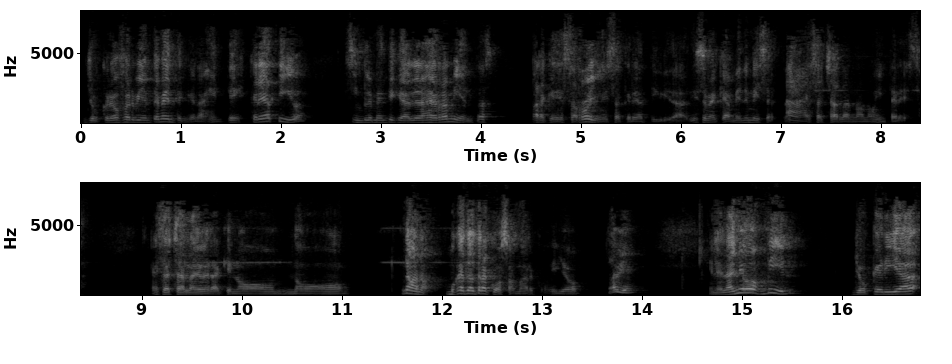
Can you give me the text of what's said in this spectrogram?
Yo creo fervientemente en que la gente es creativa, simplemente hay que darle las herramientas para que desarrollen esa creatividad. Y se me queda viendo y me dice, ah, esa charla no nos interesa. Esa charla de verdad que no, no, no, no, búscate otra cosa, Marcos. Y yo, está bien. En el año 2000, yo quería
